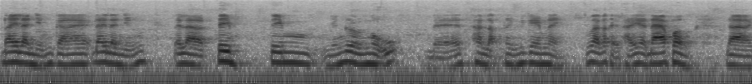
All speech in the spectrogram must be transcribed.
đây là những cái đây là những đây là team team những đội ngũ để thành lập thành cái game này chúng ta có thể thấy là đa phần là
